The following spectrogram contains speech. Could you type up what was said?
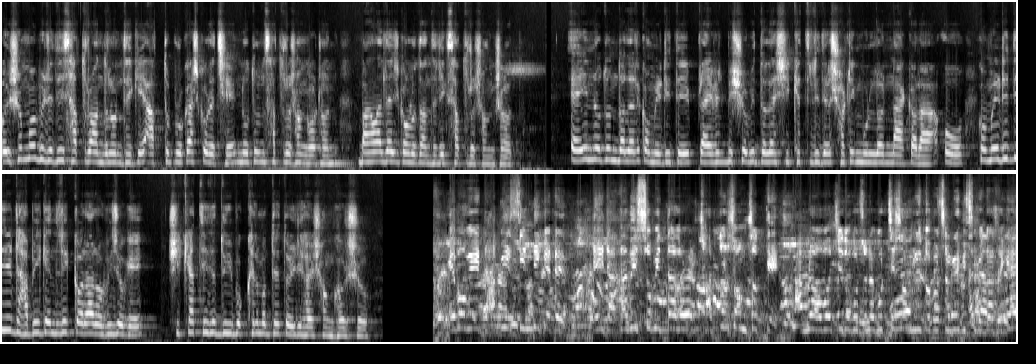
বৈষম্য বিরোধী ছাত্র আন্দোলন থেকে আত্মপ্রকাশ করেছে নতুন ছাত্র সংগঠন, বাংলাদেশ গণতান্ত্রিক ছাত্র সংসদ। এই নতুন দলের কমিটিতে প্রাইভেট বিশ্ববিদ্যালয়ের শিক্ষার্থীদের সঠিক মূল্য না করা ও কমিটিটি ঢাবি কেন্দ্রিক করার অভিযোগে শিক্ষার্থীদের দুই পক্ষের মধ্যে তৈরি হয় সংঘর্ষ। এবং এই ঢাবি সিন্ডিকেটের, এই ঢাকা বিশ্ববিদ্যালয়ের ছাত্র সংসদকে আমরা অবাঞ্ছিত ঘোষণা করছি সম্মিলিত বেসরকারি বিশ্ববিদ্যালয় থেকে।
